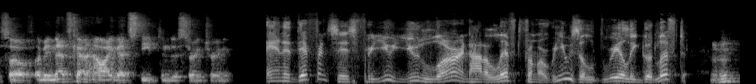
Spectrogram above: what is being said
so I mean, that's kind of how I got steeped into strength training. And the difference is for you, you learned how to lift from a. He was a really good lifter. Mm-hmm.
